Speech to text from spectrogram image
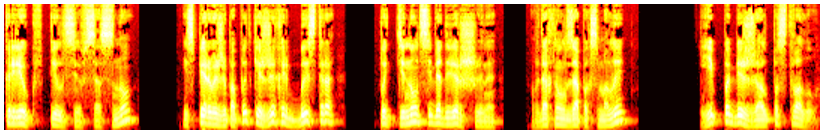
Крюк впился в сосну, и с первой же попытки жихарь быстро подтянул себя до вершины, вдохнул запах смолы и побежал по стволу.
